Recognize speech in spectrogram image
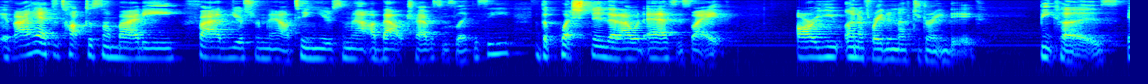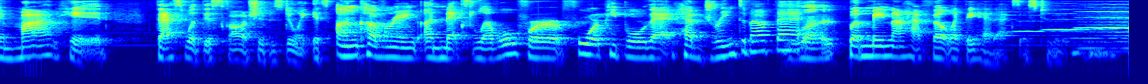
If I had to talk to somebody five years from now, 10 years from now about Travis's legacy, the question that I would ask is like, are you unafraid enough to dream big? Because in my head, that's what this scholarship is doing. It's uncovering a next level for for people that have dreamed about that, Right. but may not have felt like they had access to it.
